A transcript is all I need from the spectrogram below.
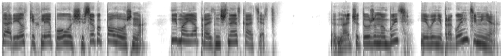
Тарелки, хлеб, овощи, все как положено. И моя праздничная скатерть. «Значит, ужину быть, и вы не прогоните меня?»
